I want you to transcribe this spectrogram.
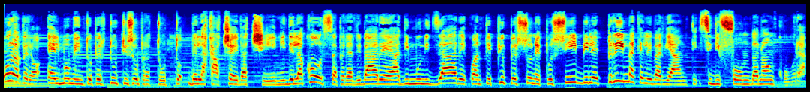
Ora però è il momento per tutti soprattutto della caccia ai vaccini, della corsa per arrivare ad immunizzare quante più persone possibile prima che le varianti si diffondano ancora.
